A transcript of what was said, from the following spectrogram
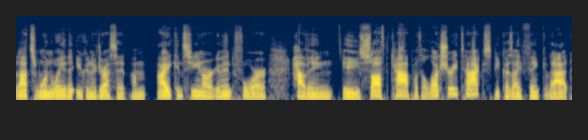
that's one way that you can address it. Um, i can see an argument for having a soft cap with a luxury tax because i think that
